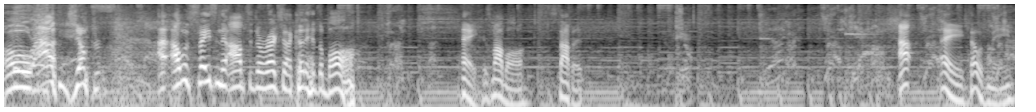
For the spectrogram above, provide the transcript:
Oh, I jumped. I, I was facing the opposite direction. I couldn't hit the ball. Hey, it's my ball. Stop it. Ow. Hey, that was me.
